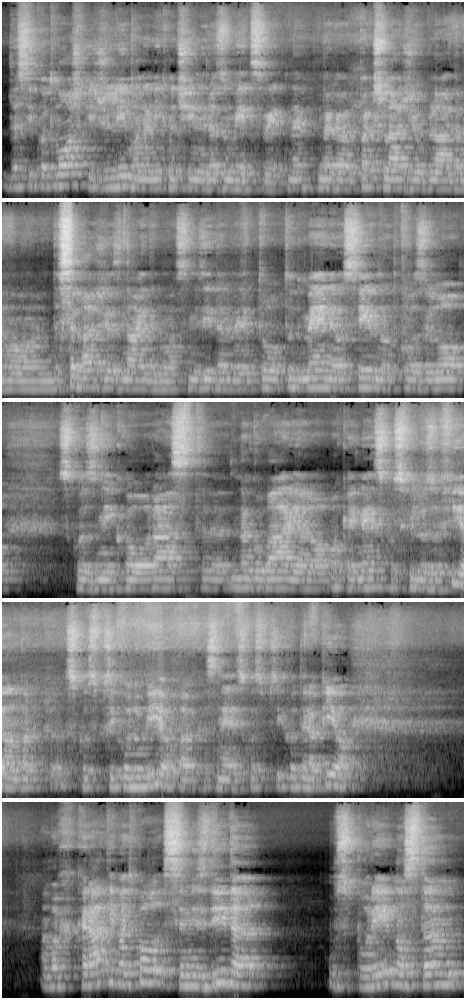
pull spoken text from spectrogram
da si kot moški želimo na nek način razumeti svet, ne? da ga pač lažje obvladamo, da se lažje znajdemo. Se mi zdi, da me to tudi mene osebno tako zelo. Skozi neko rast eh, nagovarjalo, okay, ne skozi filozofijo, ampak skozi psihologijo, pa kasneje skozi psihoterapijo. Ampak hkrati pa tako se mi zdi, da usporedno s tem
